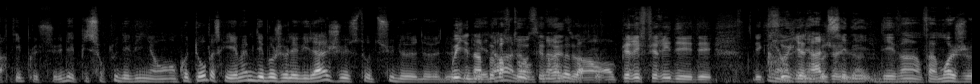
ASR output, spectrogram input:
partie plus sud, et puis surtout des vignes en, coteaux, parce qu'il y a même des Beaujolais villages juste au-dessus de, de, Oui, il y en a un peu partout, c'est vrai, en périphérie des, des, des crus, il y a des c'est des, vins, enfin moi je,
